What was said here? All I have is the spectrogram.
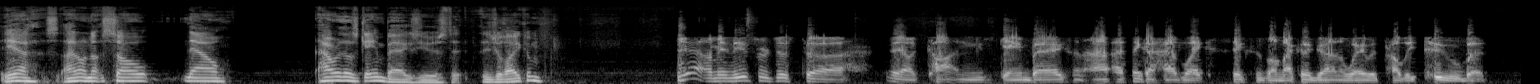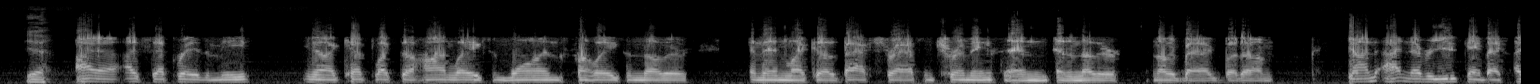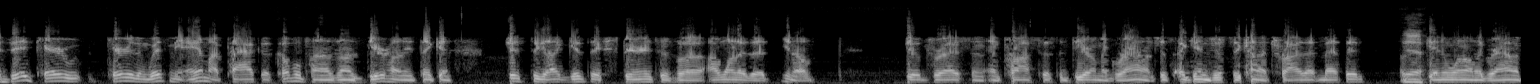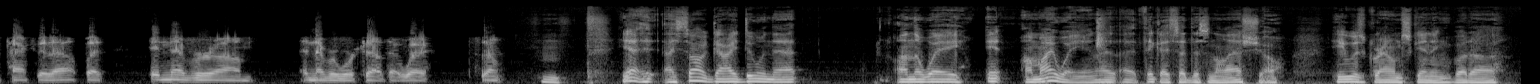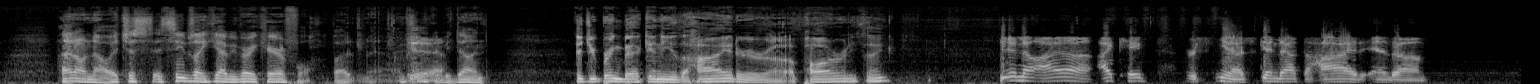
yeah, I don't know. So now, how are those game bags used? Did you like them? Yeah, I mean these were just uh, you know cotton game bags, and I, I think I had like six of them. I could have gotten away with probably two, but Yeah. I uh, I separated the meat. You know, I kept like the hind legs in one, the front legs in another, and then like uh, back straps and trimmings and and another another bag. But um, yeah, I, I never used game bags. I did carry carry them with me and my pack a couple times when I was deer hunting, thinking just to like get the experience of uh, I wanted to you know field dress and, and process the deer on the ground. Just again, just to kind of try that method of Yeah. skinning one on the ground and packing it out, but it never um, it never worked out that way. So Yeah, I saw a guy doing that on the way in, on my way in. I, I think I said this in the last show. He was ground skinning, but uh, I don't know. It just it seems like you gotta be very careful, but uh, I'm sure it Yeah. can be done. Did you bring back any of the hide or uh, a paw or anything? Yeah, no, I uh, I caped or you know skinned out the hide and um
